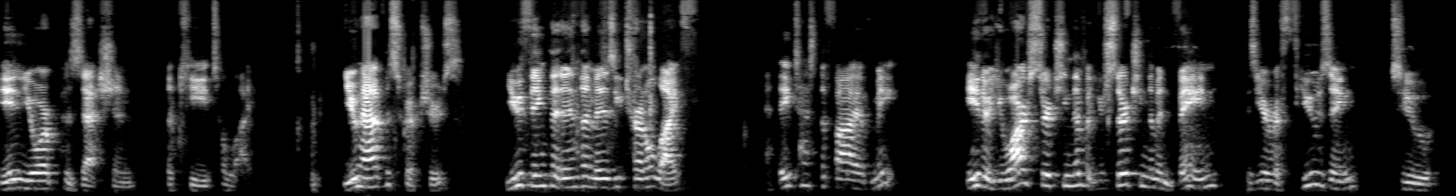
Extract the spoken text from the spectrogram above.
in your possession the key to life. You have the scriptures. You think that in them is eternal life, and they testify of me. Either you are searching them, but you're searching them in vain because you're refusing to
